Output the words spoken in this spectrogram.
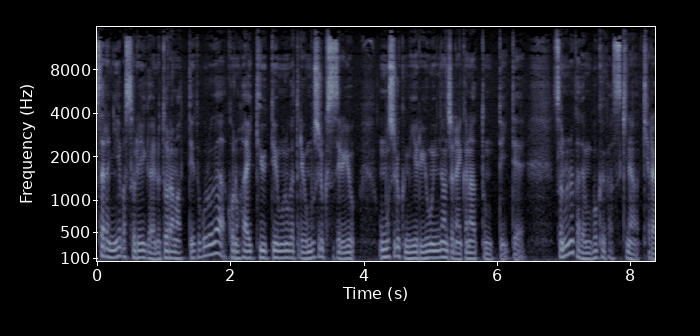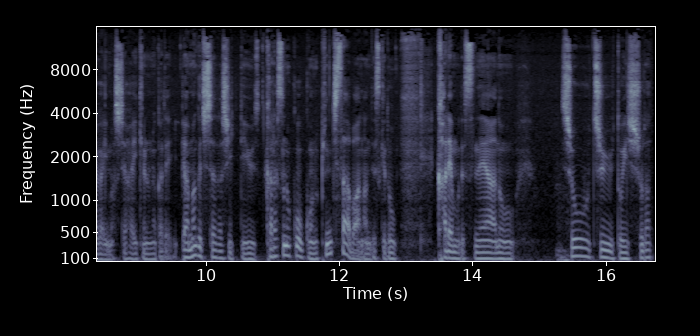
さらに言えばそれ以外のドラマっていうところがこの配給っていう物語を面白くさせるよ面白く見える要因なんじゃないかなと思っていてその中でも僕が好きなキャラがいまして配給の中で山口正っていう烏野高校のピンチサーバーなんですけど彼もですねあの小中と一緒だっ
